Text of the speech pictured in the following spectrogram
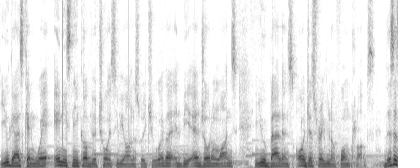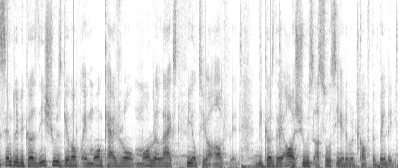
you guys can wear any sneaker of your choice to be honest with you, whether it be Air Jordan 1s, New Balance or just regular foam clogs. This is simply because these shoes give off a more casual, more relaxed feel to your outfit because they are shoes associated with comfortability.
